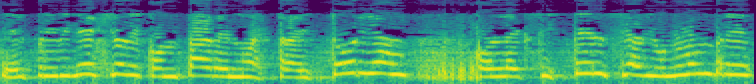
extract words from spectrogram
el privilegio de contar en nuestra historia con la existencia de un hombre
